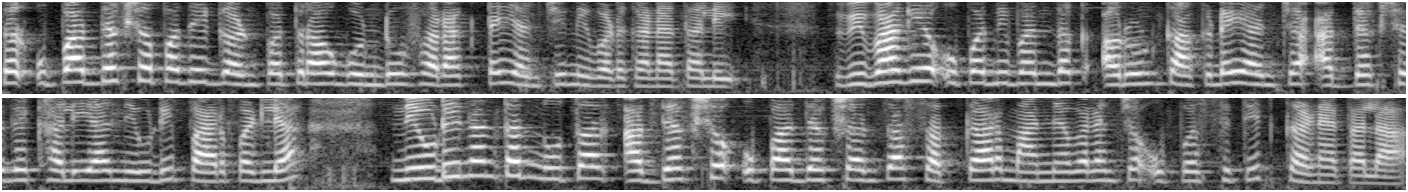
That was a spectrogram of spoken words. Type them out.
तर उपाध्यक्षपदी गणपतराव गुंडू फराकटे यांची निवड करण्यात आली. विभागीय उपनिबंधक अरुण काकडे यांच्या अध्यक्षतेखाली या निवडी पार पडल्या. निवडीनंतर नूतन अध्यक्ष उपाध्यक्षांचा सत्कार मान्यवरांच्या उपस्थितीत करण्यात आला.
